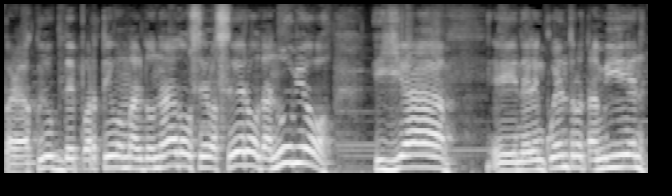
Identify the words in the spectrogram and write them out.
Para Club Deportivo Maldonado 0 a 0 Danubio. Y ya en el encuentro también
